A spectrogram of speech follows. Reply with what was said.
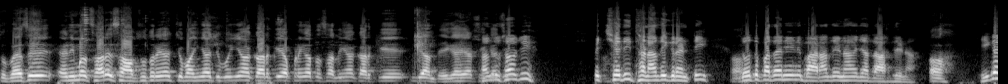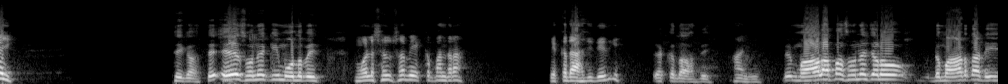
ਸੋ ਵੈਸੇ ਐਨੀਮਲ ਸਾਰੇ ਸਾਫ਼ ਸੁਥਰੇ ਆ ਚਵਾਈਆਂ ਚੁਈਆਂ ਕਰਕੇ ਆਪਣੀਆਂ ਤਸੱਲੀਆਂ ਕਰਕੇ ਲਿਆਂਦੇ ਗਏ ਆ ਠੀਕ ਆ ਸੰਧੂ ਜੀ? ਸਾਹਿਬ ਜੀ ਪਿੱਛੇ ਦੀ ਥਣਾ ਦੀ ਗਰੰਟੀ ਦੁੱਧ ਪਤਾ ਨਹੀਂ ਇਹਨੇ 12 ਦੇਣਾ ਜਾਂ 10 ਦੇਣਾ। ਆ ਠੀਕ ਹੈ ਜੀ? ਠੀਕ ਆ ਤੇ ਇਹ ਸੋਨੇ ਕੀ ਮੁੱਲ ਬਈ? ਮੁੱਲ ਸੰਧੂ ਸਾਹਿਬ 1 15 1 10 ਦੀ ਦੇ ਦਈਏ? ਇੱਕ ਦੱਸ ਦੇ। ਹਾਂਜੀ। ਵੀ ਮਾਲ ਆਪਾਂ ਸੋਨੇ ਚਲੋ ਡਿਮਾਂਡ ਤੁਹਾਡੀ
